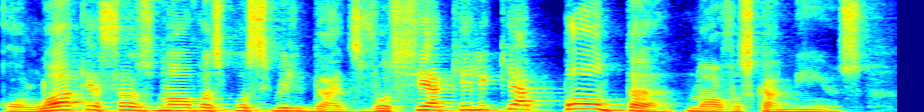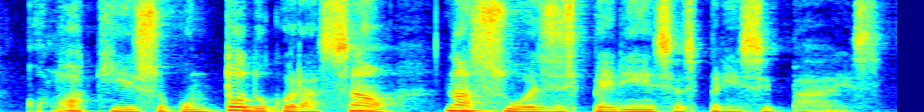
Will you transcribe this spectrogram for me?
coloque essas novas possibilidades. Você é aquele que aponta novos caminhos. Coloque isso com todo o coração nas suas experiências principais.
